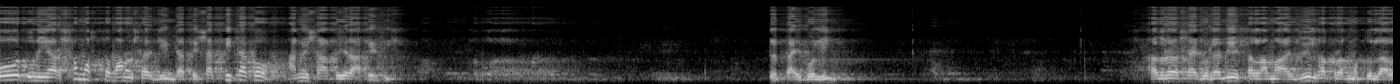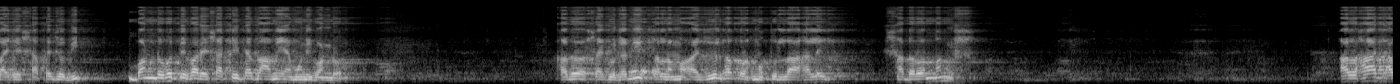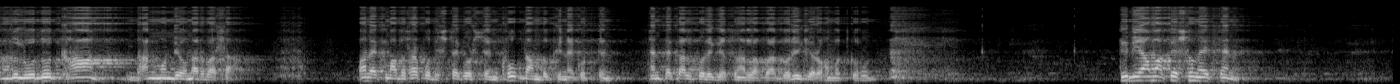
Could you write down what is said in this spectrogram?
ও দুনিয়ার সমস্ত মানুষের জিনটাতে সাক্ষী থাকো? আমি সাফি রাফেজি। তাই বলি হজরত শাহুল আদি সাল্লাম আজিজুল হক রহমতুল্লাহ আলাহের সাথে যদি বন্ড হতে পারে সাক্ষী থাকো? আমি এমনই বন্ড। হজরত শাহুল আদি সাল্লাম আজিজুল হক রহমতুল্লাহ আলাই সাধারণ মানুষ। আলহাজ আব্দুল ওদুদ খান, ধানমন্ডি ওনার বাসা। অনেক মাদ্রাসা প্রতিষ্ঠা করছেন, খুব দান দক্ষিণা করতেন। এতেকাল করে গেছেন, আল্লাহ গরিকে রহমত করুন। তিনি আমাকে শুনেছেন,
